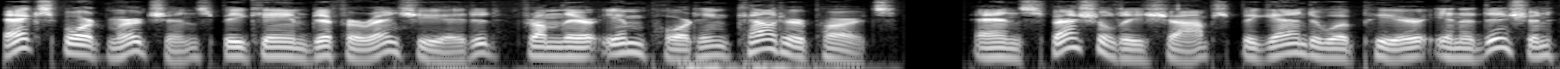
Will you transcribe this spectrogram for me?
Export merchants became differentiated from their importing counterparts, and specialty shops began to appear in addition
